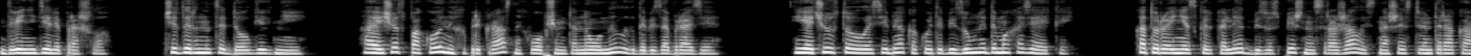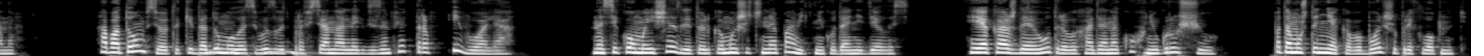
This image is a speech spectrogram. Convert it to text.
Две недели прошло. Четырнадцать долгих дней. А еще спокойных и прекрасных, в общем-то, но унылых до безобразия. Я чувствовала себя какой-то безумной домохозяйкой, которая несколько лет безуспешно сражалась с нашествием тараканов. А потом все-таки додумалась вызвать профессиональных дезинфекторов, и вуаля. Насекомые исчезли, только мышечная память никуда не делась. И я каждое утро, выходя на кухню, грущу, потому что некого больше прихлопнуть.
